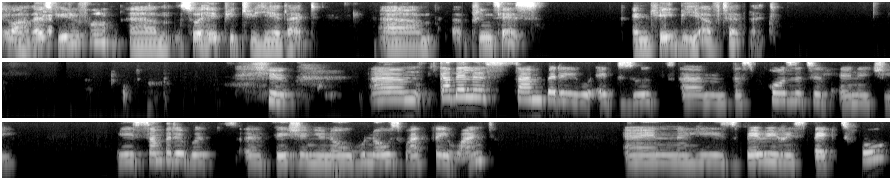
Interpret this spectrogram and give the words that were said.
Wow, that's beautiful. Um, so happy to hear that. Um, Princess and KB after that. Sure. Um, Kabelo is somebody who exudes um, this positive energy. He's somebody with a vision, you know, who knows what they want. And he's very respectful.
